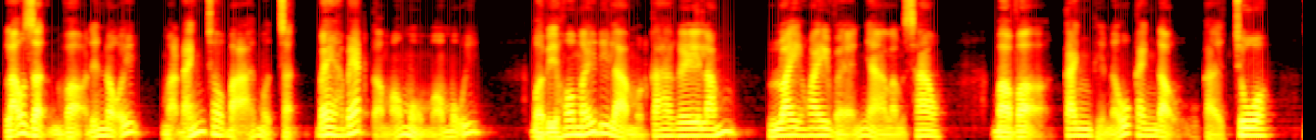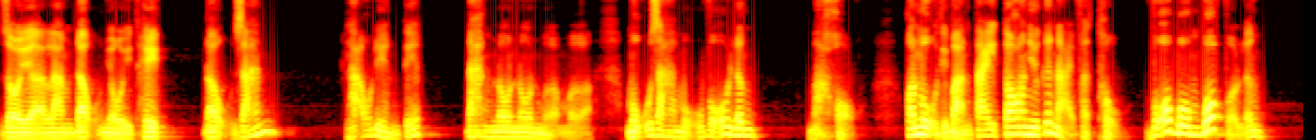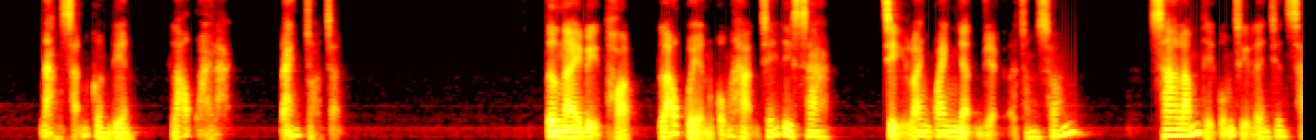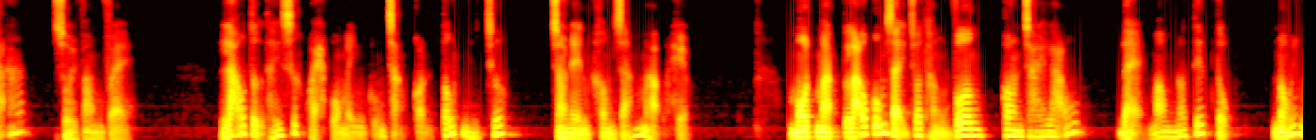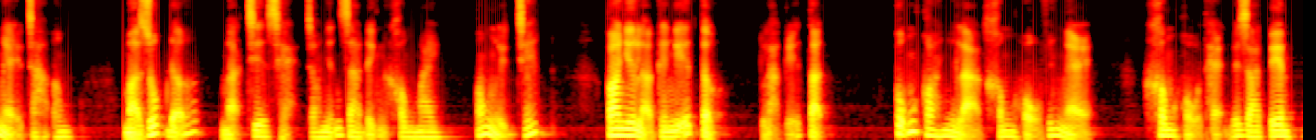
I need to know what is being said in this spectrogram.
lão giận vợ đến nỗi mà đánh cho bà ấy một trận be bét cả máu mồm máu mũi. Bởi vì hôm ấy đi làm một ca ghê lắm, loay hoay về nhà làm sao, bà vợ canh thì nấu canh đậu cà chua, rồi à, làm đậu nhồi thịt đậu rán, lão điên tiết, đang nôn nôn mửa mửa, mũ ra mũ vỗ lưng mà khổ. Con mụ thì bàn tay to như cái nải phật thủ, vỗ bôm bốp vào lưng. Đang sẵn cơn điên, lão quay lại, đánh trò trận. Từ ngày bị thọt, lão quyền cũng hạn chế đi xa, chỉ loanh quanh nhận việc ở trong xóm. Xa lắm thì cũng chỉ lên trên xã, rồi vòng về. Lão tự thấy sức khỏe của mình cũng chẳng còn tốt như trước cho nên không dám mạo hiểm. Một mặt, lão cũng dạy cho thằng vương, con trai lão, để mong nó tiếp tục nối nghề cha ông, mà giúp đỡ, mà chia sẻ cho những gia đình không may, có người chết. Coi như là cái nghĩa tử, là nghĩa tận. Cũng coi như là không hổ với nghề, không hổ thẹn với gia tiên.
